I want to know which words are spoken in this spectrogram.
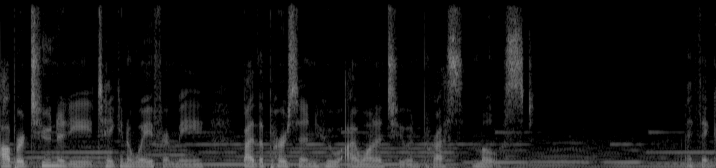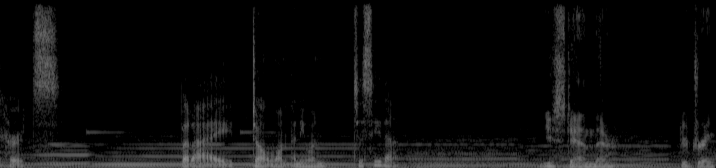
opportunity taken away from me by the person who I wanted to impress most. I think hurts. But I don't want anyone to see that. You stand there, your drink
